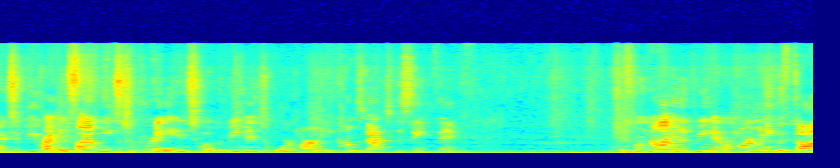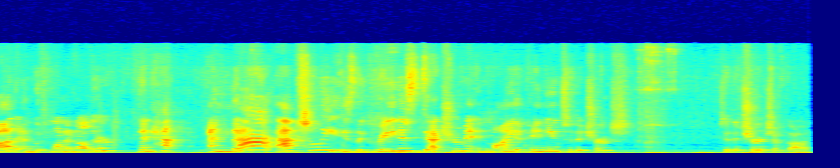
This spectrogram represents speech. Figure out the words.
And to be reconciled means to bring into agreement or harmony. It comes back to the same thing. If we're not in agreement or harmony with God and with one another, then ha- and that actually is the greatest detriment in my opinion to the church to the church of God.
